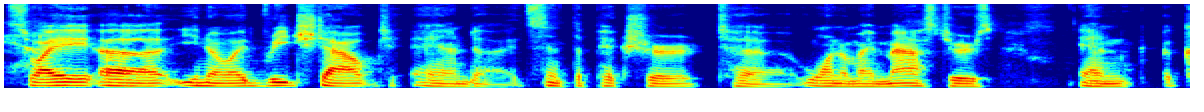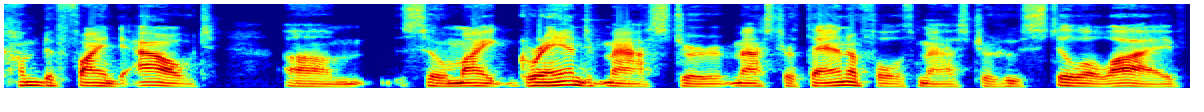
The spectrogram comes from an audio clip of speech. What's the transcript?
so I, uh, you know, I'd reached out and uh, I'd sent the picture to one of my masters, and come to find out, um, so my grandmaster, Master Thanafol's master, who's still alive,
